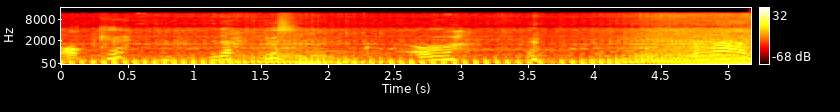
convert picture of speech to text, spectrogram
oke. Udah terus. Oh. Berangkat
